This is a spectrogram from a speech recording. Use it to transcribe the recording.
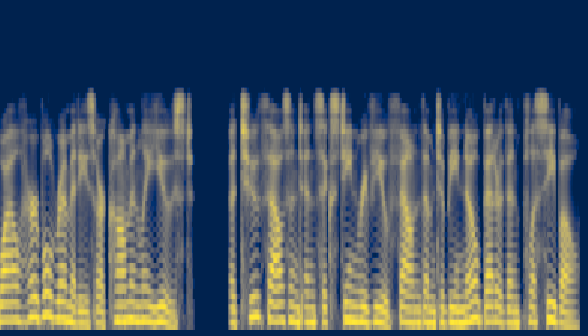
While herbal remedies are commonly used, a 2016 review found them to be no better than placebo.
